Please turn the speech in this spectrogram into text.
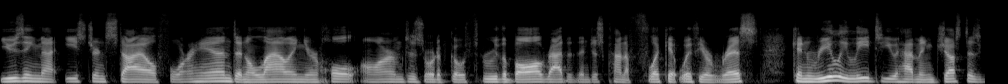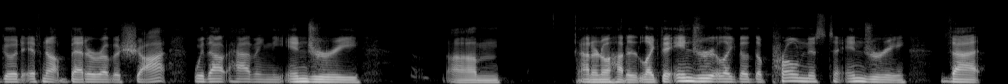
using that Eastern style forehand and allowing your whole arm to sort of go through the ball rather than just kind of flick it with your wrist can really lead to you having just as good, if not better, of a shot without having the injury. Um, I don't know how to like the injury, like the the proneness to injury that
